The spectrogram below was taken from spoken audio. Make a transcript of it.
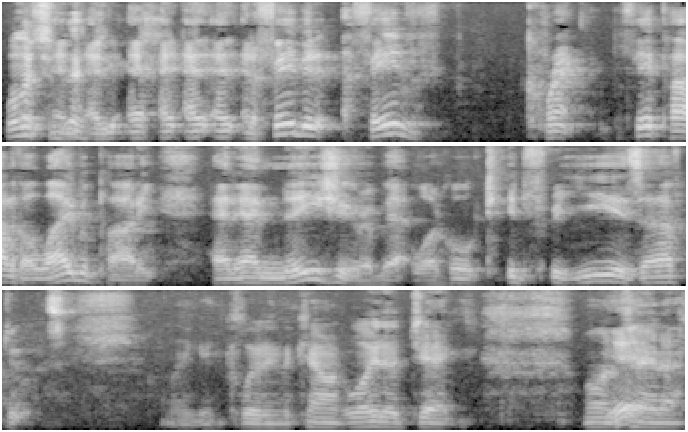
Well, that's, and, that's, and, and, and, a fair bit, a fair crack, a fair part of the Labor Party had amnesia about what Hawke did for years afterwards, including the current leader, Jack. Montana.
